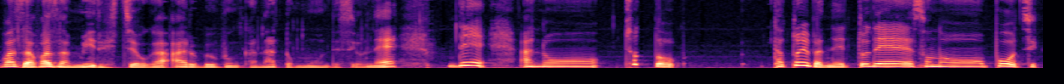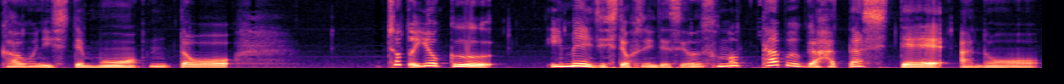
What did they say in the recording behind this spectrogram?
わざわざ見る必要がある部分かなと思うんですよね。で、あの、ちょっと例えばネットでそのポーチ買うにしても、うんと、ちょっとよくイメージしてほしいんですよ。そのタブが果たして、あの、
